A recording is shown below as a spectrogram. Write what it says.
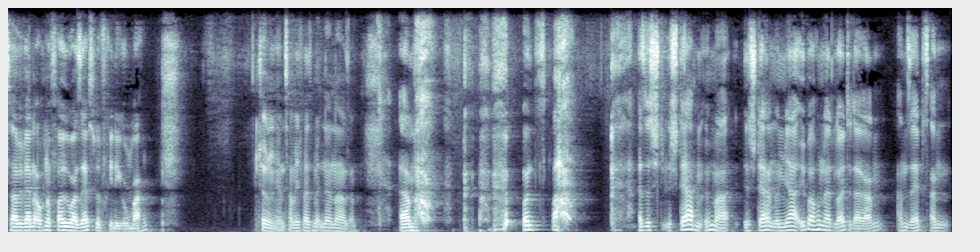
Zwar, wir werden auch eine Folge über Selbstbefriedigung machen. Entschuldigung, jetzt habe ich was mit in der Nase. Ähm, und zwar, also sterben immer, sterben im Jahr über 100 Leute daran, an selbst, an,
